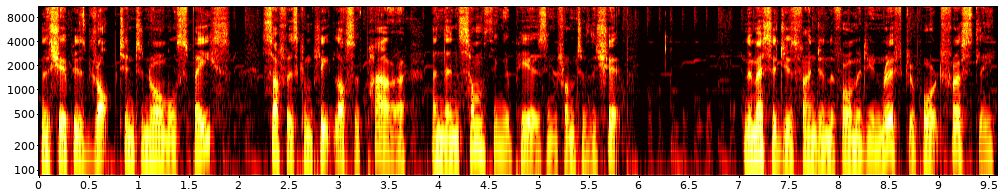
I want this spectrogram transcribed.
The ship is dropped into normal space, suffers complete loss of power, and then something appears in front of the ship. The messages found in the Formidine Rift report firstly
